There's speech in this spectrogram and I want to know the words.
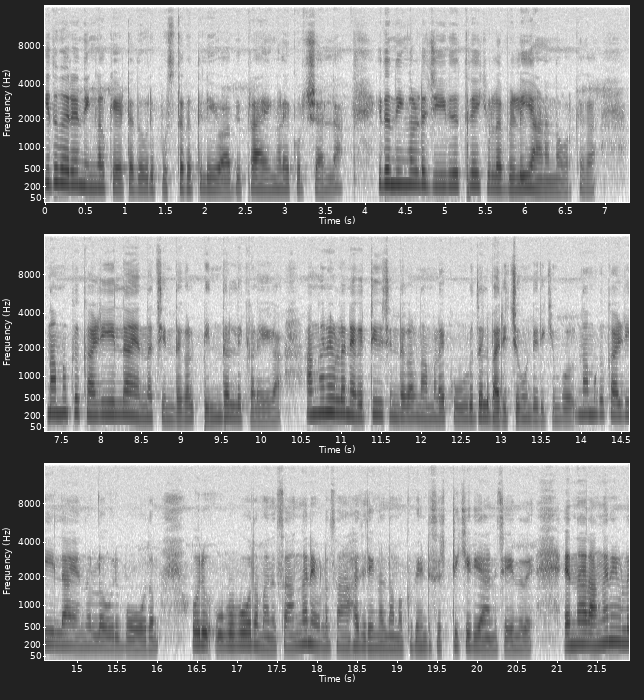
ഇതുവരെ നിങ്ങൾ കേട്ടത് ഒരു പുസ്തകത്തിലെയോ അഭിപ്രായങ്ങളെക്കുറിച്ചല്ല. ഇത് നിങ്ങളുടെ ജീവിതത്തിലേക്കുള്ള വിളിയാണെന്ന് ഓർക്കുക. നമുക്ക് കഴിയില്ല എന്ന ചിന്തകൾ പിന്തള്ളിക്കളയുക. അങ്ങനെയുള്ള നെഗറ്റീവ് ചിന്തകൾ നമ്മളെ കൂടുതൽ ഭരിച്ചുകൊണ്ടിരിക്കുമ്പോൾ നമുക്ക് കഴിയില്ല എന്നുള്ള ഒരു ബോധം ഒരു ഉപബോധ മനസ്സ് അങ്ങനെയുള്ള സാഹചര്യങ്ങൾ നമുക്ക് വേണ്ടി സൃഷ്ടിക്കുകയാണ് ചെയ്യുന്നത്. എന്നാൽ അങ്ങനെയുള്ള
